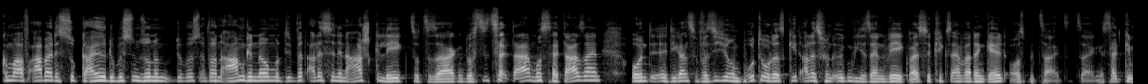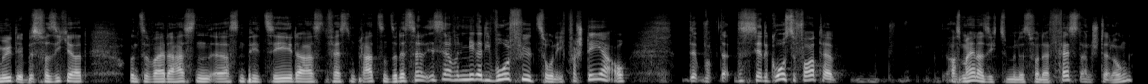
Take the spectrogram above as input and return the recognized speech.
guck mal, auf Arbeit ist so geil, du bist in so einem, du wirst einfach in den Arm genommen und dir wird alles in den Arsch gelegt, sozusagen. Du sitzt halt da, musst halt da sein und äh, die ganzen Versicherungen brutto, das geht alles schon irgendwie seinen Weg, weißt du, kriegst einfach dein Geld ausbezahlt, sozusagen. Ist halt gemütlich, bist versichert und so weiter, hast einen, äh, hast einen PC, da hast einen festen Platz und so. Das ist halt- ja mega die Wohlfühlzone. Ich verstehe ja auch, das ist ja der große Vorteil, aus meiner Sicht zumindest, von der Festanstellung.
